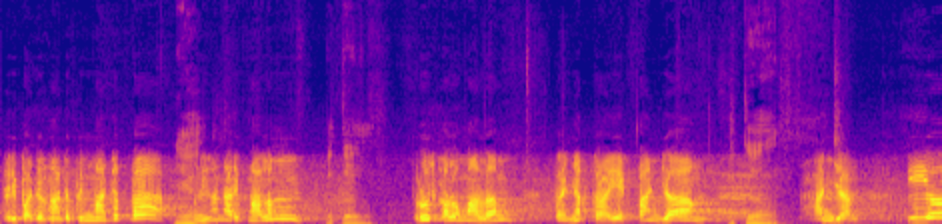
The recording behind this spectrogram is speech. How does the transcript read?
Daripada ngadepin macet, Pak, Iya. mendingan narik malam. Betul. Terus kalau malam banyak trayek panjang. Betul. Panjang. Iya.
